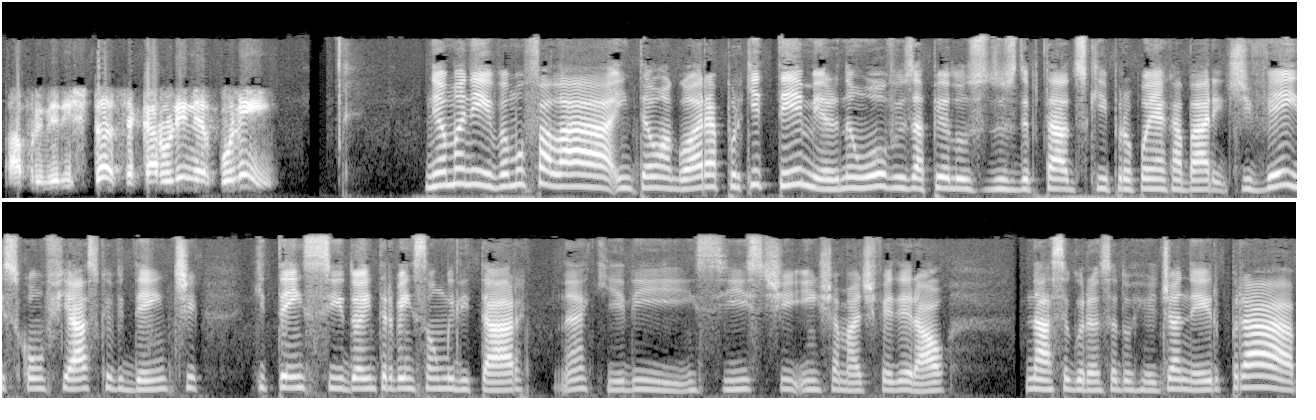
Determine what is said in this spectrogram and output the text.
à primeira instância. Carolina Ercolim. Neumani, vamos falar então agora por que Temer não ouve os apelos dos deputados que propõem acabar de vez com o fiasco evidente que tem sido a intervenção militar, né, que ele insiste em chamar de federal na segurança do Rio de Janeiro para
